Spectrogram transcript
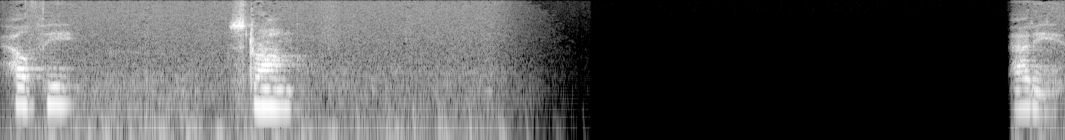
Healthy, strong. At ease.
